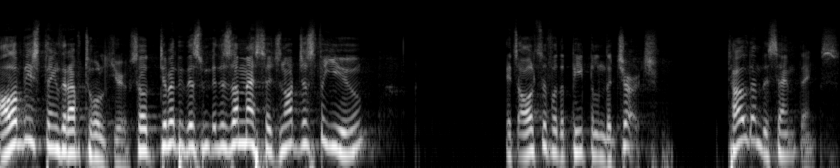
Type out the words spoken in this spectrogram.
all of these things that I've told you. So, Timothy, this, this is a message not just for you, it's also for the people in the church. Tell them the same things.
